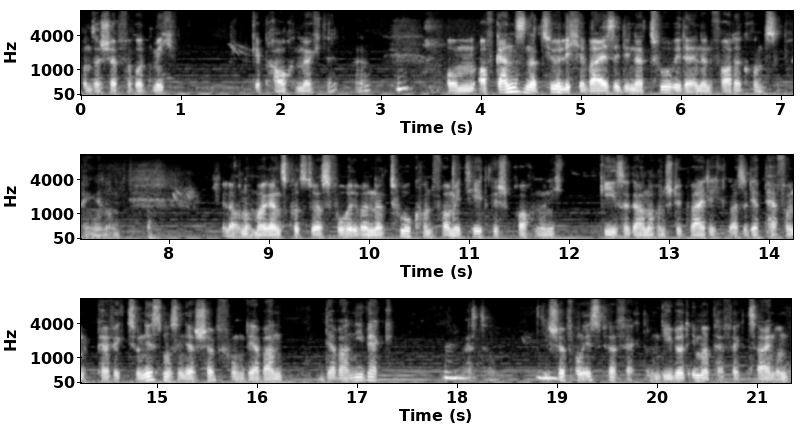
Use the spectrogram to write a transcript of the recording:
unser Schöpfer Gott mich gebrauchen möchte, ja, um auf ganz natürliche Weise die Natur wieder in den Vordergrund zu bringen. Und ich will auch noch mal ganz kurz, du hast vorher über Naturkonformität gesprochen und ich gehe sogar noch ein Stück weiter. Also der Perfektionismus in der Schöpfung, der war, der war nie weg. Mhm. Weißt du? Die mhm. Schöpfung ist perfekt und die wird immer perfekt sein. Und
